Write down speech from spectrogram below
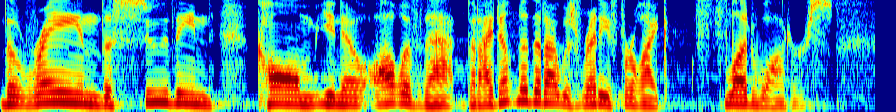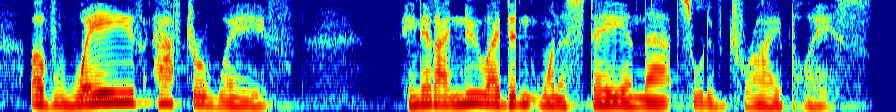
the rain, the soothing calm, you know, all of that. But I don't know that I was ready for like floodwaters of wave after wave. And yet I knew I didn't want to stay in that sort of dry place.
